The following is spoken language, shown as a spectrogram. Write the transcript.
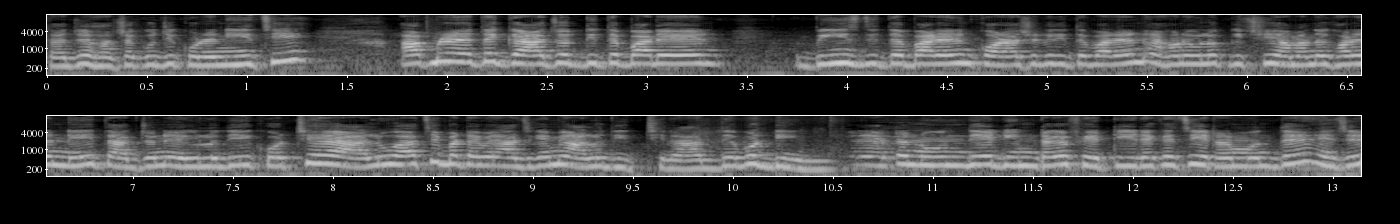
তার জন্য শশা কুচি করে নিয়েছি। আপনারা এতে গাজর দিতে পারেন, বিনস দিতে পারেন কড়াশুটি দিতে পারেন, এখন এগুলো কিছুই আমাদের ঘরে নেই, তার জন্য এগুলো দিয়ে করছি। হ্যাঁ আলু আছে বাট আমি আজকে আমি আলু দিচ্ছি না, আর দেবো ডিম। একটা নুন দিয়ে ডিমটাকে ফেটিয়ে রেখেছি, এটার মধ্যে, এই যে,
